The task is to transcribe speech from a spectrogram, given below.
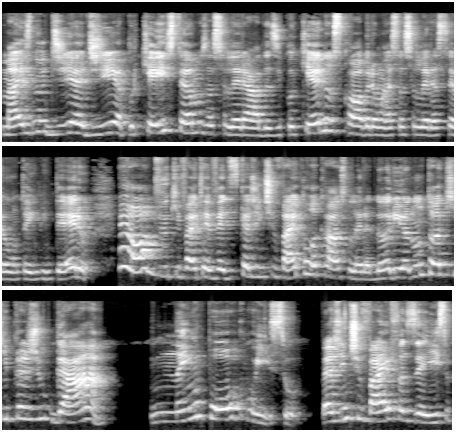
mas no dia a dia, por que estamos aceleradas e por que nos cobram essa aceleração o tempo inteiro? É óbvio que vai ter vezes que a gente vai colocar o acelerador e eu não tô aqui para julgar nem um pouco isso. A gente vai fazer isso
